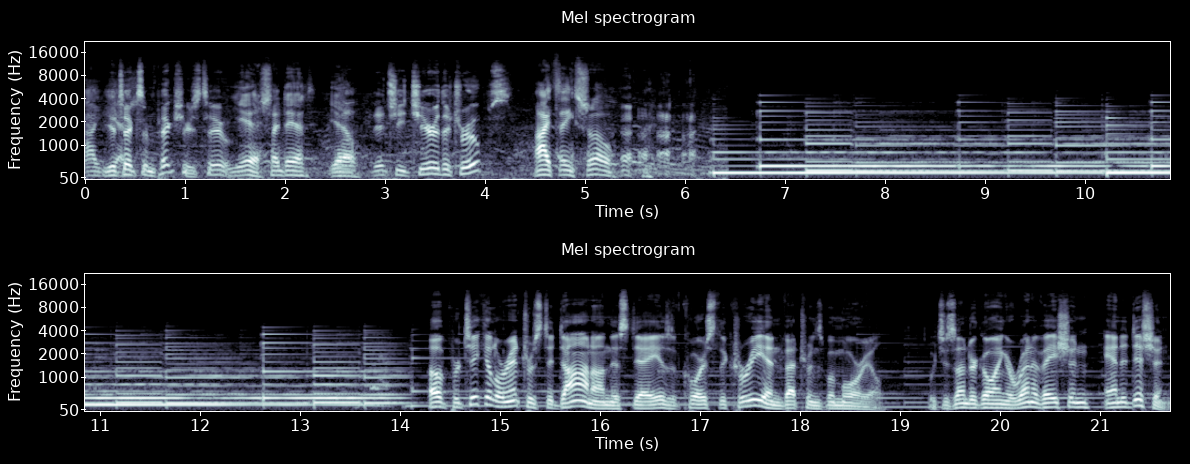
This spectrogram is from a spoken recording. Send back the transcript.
I, you took some pictures too. Yes, I did. Yeah. Well, did she cheer the troops? I think so. Of particular interest to Don on this day is, of course, the Korean Veterans Memorial, which is undergoing a renovation and addition.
